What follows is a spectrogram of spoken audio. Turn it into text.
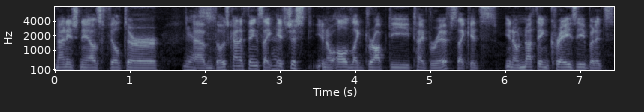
Nine Inch Nails, Filter, Yes. um, those kind of things. Like it's just you know all like drop D type riffs. Like it's you know nothing crazy, but it's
